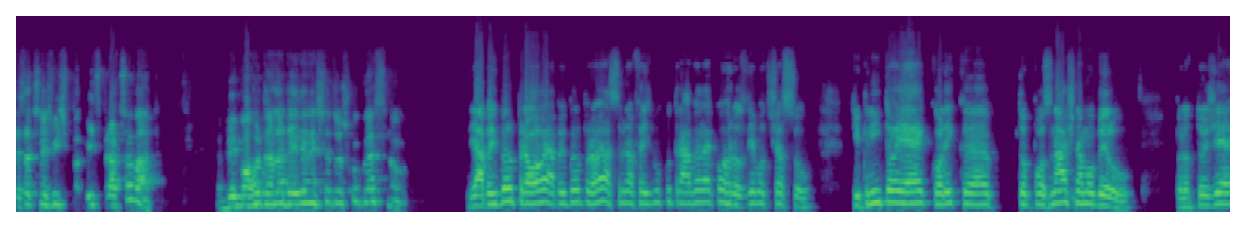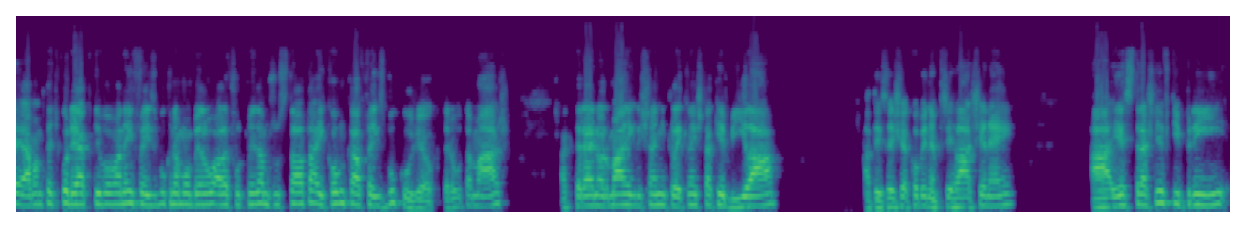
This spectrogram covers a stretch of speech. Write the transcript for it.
nezačneš víc, víc pracovat, by mohl tenhle týden ještě trošku klesnout. Já bych byl pro, já bych byl pro, já jsem na Facebooku trávil jako hrozně moc času. Tipný to je, kolik eh, to poznáš na mobilu, protože já mám teď deaktivovaný Facebook na mobilu, ale furt mi tam zůstala ta ikonka Facebooku, že jo, kterou tam máš a která je normálně, když na ní klikneš, tak je bílá a ty jsi jakoby nepřihlášený. A je strašně vtipný,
